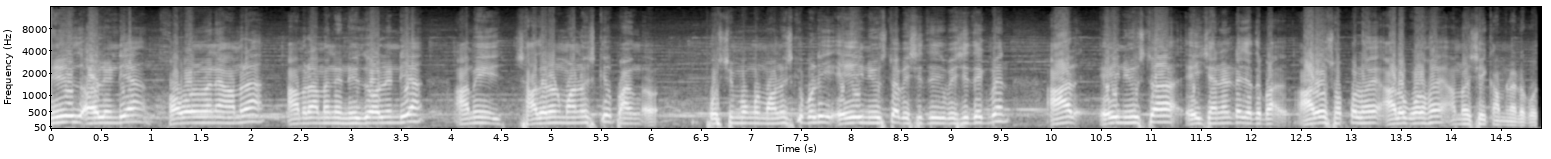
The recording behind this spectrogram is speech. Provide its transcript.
নিউজ অল ইন্ডিয়া খবর মানে আমরা আমরা মানে নিউজ অল ইন্ডিয়া আমি সাধারণ মানুষকে পশ্চিমবঙ্গের মানুষকে বলি, এই নিউজটা বেশি বেশি দেখবেন, আর এই নিউজটা এই চ্যানেলটা যাতে আরও সফল হয় আরও বড় হয়, আমরা সেই কামনাটা করি।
